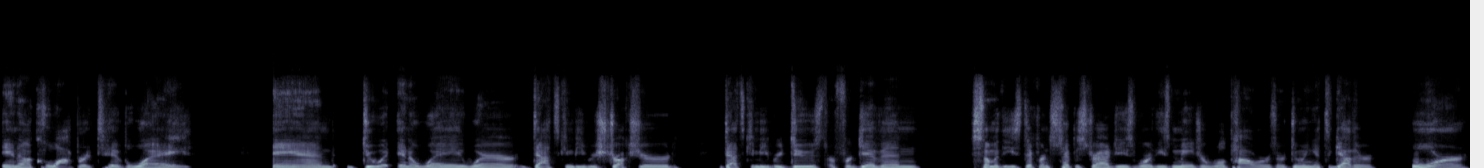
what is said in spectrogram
in a cooperative way and do it in a way where debts can be restructured, debts can be reduced or forgiven? Some of these different type of strategies where these major world powers are doing it together, or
